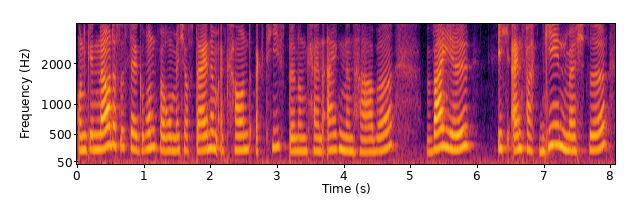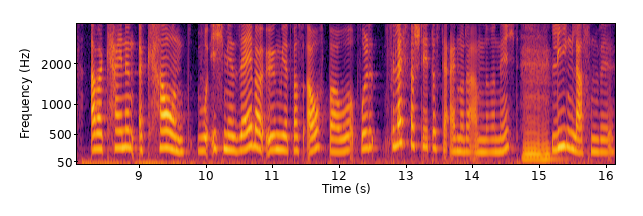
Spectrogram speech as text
Und genau das ist der Grund, warum ich auf deinem Account aktiv bin und keinen eigenen habe, weil ich einfach gehen möchte, aber keinen Account, wo ich mir selber irgendwie etwas aufbaue, obwohl vielleicht versteht das der ein oder andere nicht, liegen lassen will.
